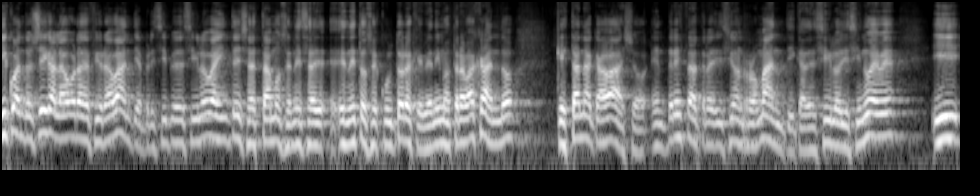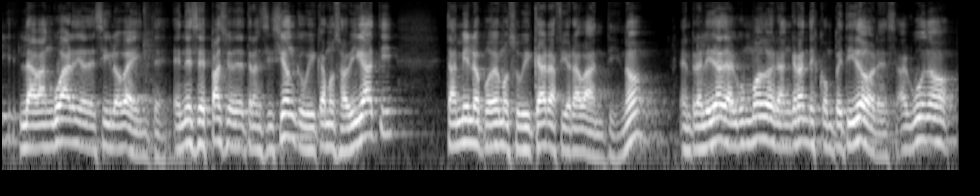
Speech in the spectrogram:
Y cuando llega la obra de Fioravanti a principios del siglo XX, ya estamos en, estos escultores que venimos trabajando, que están a caballo entre esta tradición romántica del siglo XIX y la vanguardia del siglo XX. En ese espacio de transición que ubicamos a Bigatti, también lo podemos ubicar a Fioravanti, ¿no? En realidad, de algún modo, eran grandes competidores, algunos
